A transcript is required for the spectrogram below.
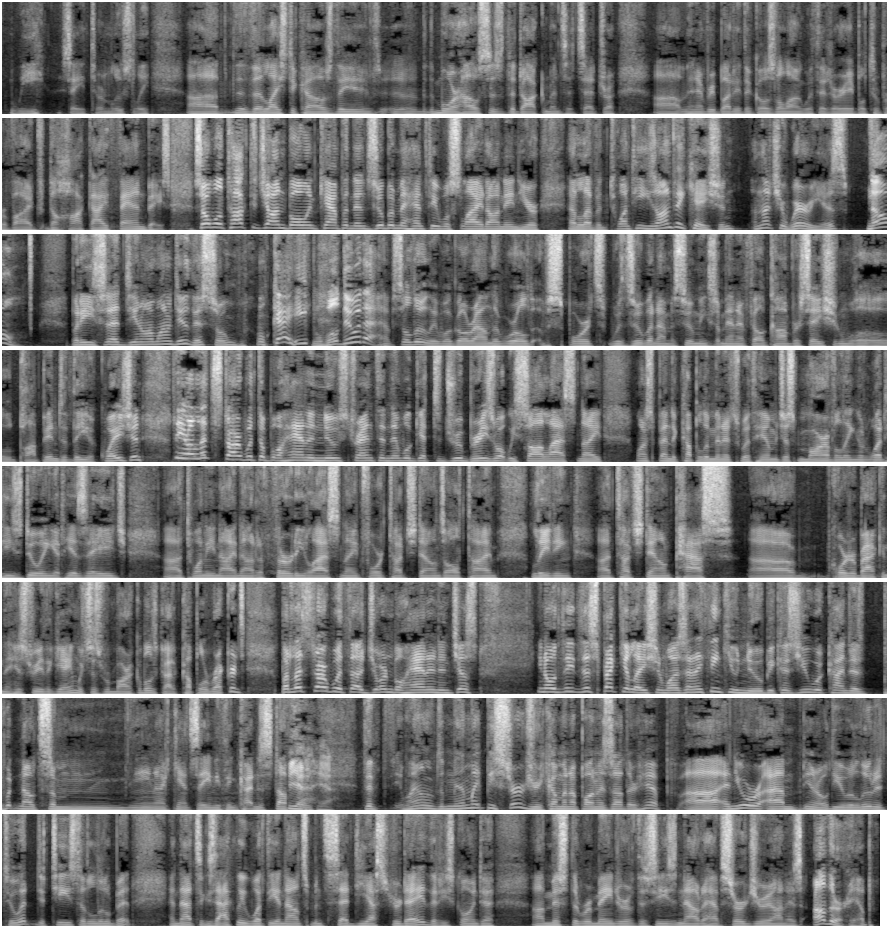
we say term loosely, uh, the, the Leistikows, the uh, the Morehouses, the Dochtermans, etc., um, and everybody that goes along with it are able to provide the Hawkeye fan base. So we'll talk to John Bohnenkamp, and then Zubin Mehenti will slide on in here at eleven twenty. He's on vacation. I'm not sure where he is. No. But he said, you know, I want to do this, so okay. Well, we'll do that. Absolutely. We'll go around the world of sports with Zubin. I'm assuming some NFL conversation will pop into the equation. You know, let's start with the Bohannon news, Trent, and then we'll get to Drew Brees, what we saw last night. I want to spend a couple of minutes with him, just marveling at what he's doing at his age. Uh, 29 out of 30 last night, four touchdowns, all time leading uh, touchdown pass uh, quarterback in the history of the game, which is remarkable. He's got a couple of records. But let's start with uh, Jordan Bohannon and just, you know, the, the speculation was, and I think you knew because you were kind of putting out some, you know, I can't say anything kind of stuff. Yeah, that, yeah. That, well, there might be surgery coming up on his other hip. Uh, and you were, um, you know, you alluded to it, you teased it a little bit. And that's exactly what the announcement said yesterday that he's going to uh, miss the remainder of the season now to have surgery on his other hip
